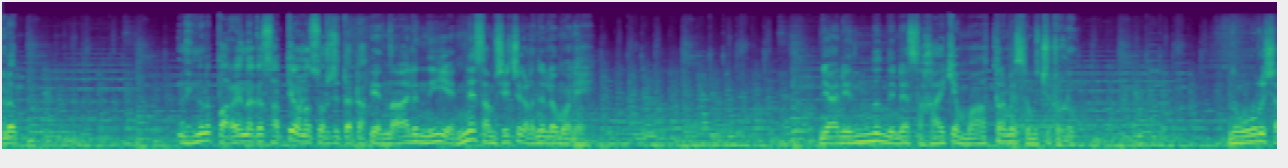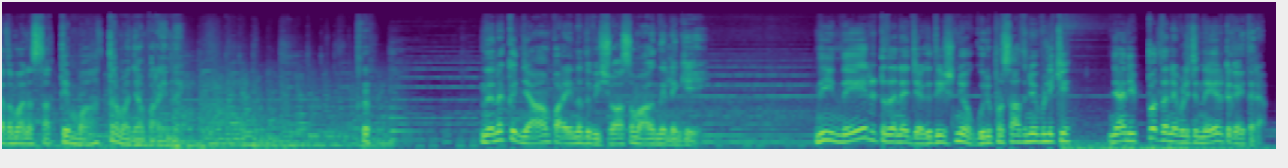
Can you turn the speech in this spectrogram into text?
നിങ്ങൾ നിങ്ങൾ പറയുന്നൊക്കെ സത്യമാണോ സുർജിത്തേട്ടാ? എന്നാലും നീ എന്നെ സംശയിച്ചു കളഞ്ഞല്ലോ മോനെ. ഞാൻ എന്നും നിന്നെ സഹായിക്കാൻ മാത്രമേ ശ്രമിച്ചിട്ടുള്ളൂ. നൂറ് ശതമാനം സത്യം മാത്രമാണ് ഞാൻ പറയുന്നത് നിനക്ക് ഞാൻ പറയുന്നത് വിശ്വാസമാകുന്നില്ലെങ്കിൽ നീ നേരിട്ട് തന്നെ ജഗദീഷിനെയോ ഗുരുപ്രസാദിനെയോ വിളിക്ക്. ഞാൻ ഇപ്പൊ തന്നെ വിളിച്ച് നേരിട്ട് കൈത്തരാം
